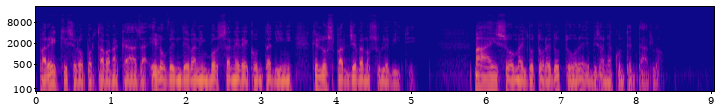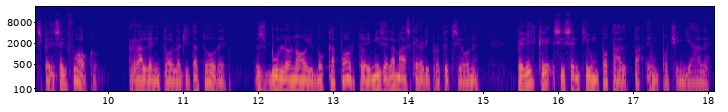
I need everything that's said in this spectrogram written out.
parecchi se lo portavano a casa e lo vendevano in borsa nera ai contadini che lo spargevano sulle viti. Ma insomma il dottore è dottore e bisogna accontentarlo. Spense il fuoco, rallentò l'agitatore, sbullonò il boccaporto e mise la maschera di protezione per il che si sentì un po' talpa e un po' cinghiale.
